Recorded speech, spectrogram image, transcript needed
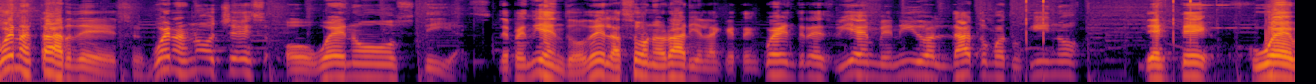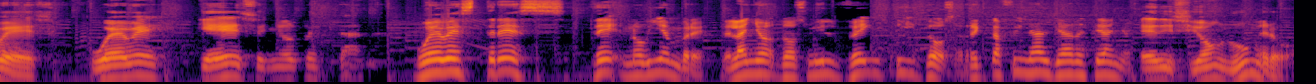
Buenas tardes, buenas noches o buenos días. Dependiendo de la zona horaria en la que te encuentres, bienvenido al dato matutino de este jueves. Jueves, ¿qué es, señor Pestana? Jueves 3 de noviembre del año 2022, recta final ya de este año. Edición número.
